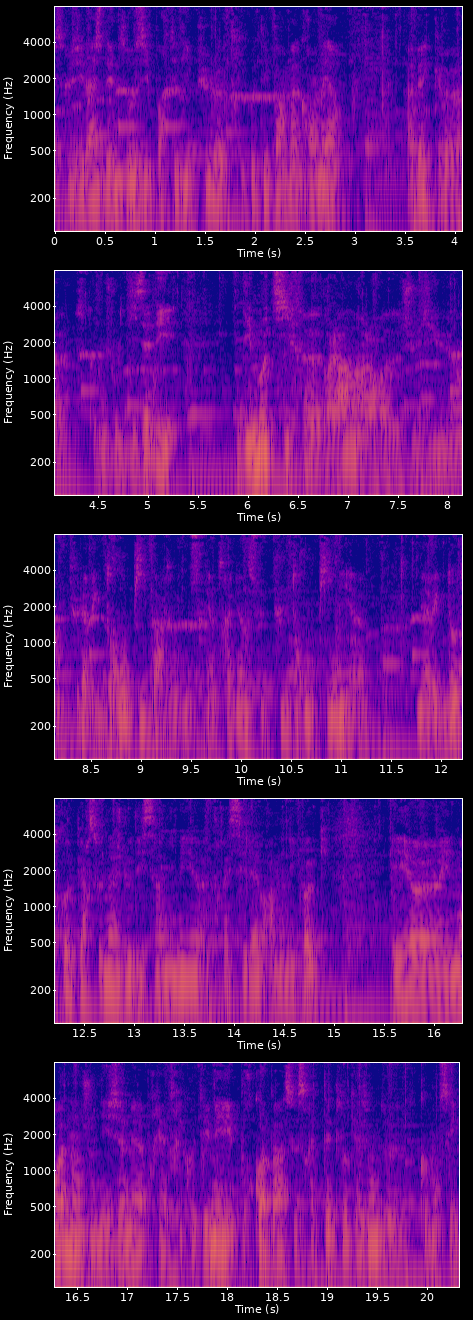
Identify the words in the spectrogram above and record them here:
ce que j'ai l'âge d'Enzo. J'ai porté des pulls tricotés par ma grand-mère avec, euh, comme je vous le disais, des, motifs. Euh, voilà. Alors, j'ai eu un pull avec Droopy, par exemple. Je me souviens très bien de ce pull Droopy, mais, mais avec d'autres personnages de dessin animé très célèbres à mon époque. Euh, et, moi, non, je n'ai jamais appris à tricoter, mais pourquoi pas, ce serait peut-être l'occasion de commencer.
